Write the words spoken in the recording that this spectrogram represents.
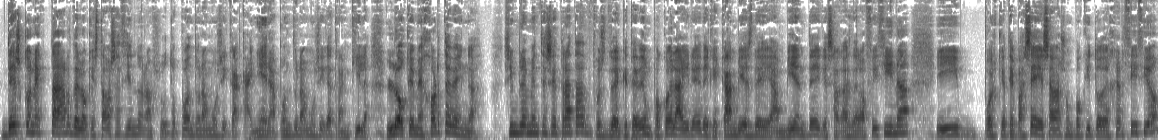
desconectar de lo que estabas haciendo en absoluto. Ponte una música cañera, ponte una música tranquila, lo que mejor te venga. Simplemente se trata pues, de que te dé un poco el aire, de que cambies de ambiente, que salgas de la oficina y pues que te pasees, hagas un poquito de ejercicio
